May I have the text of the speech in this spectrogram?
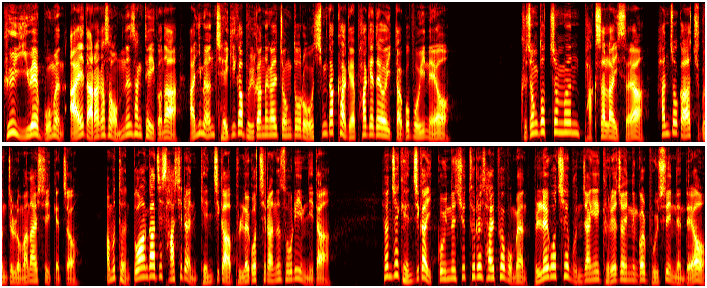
그 이외 몸은 아예 날아가서 없는 상태이거나 아니면 재기가 불가능할 정도로 심각하게 파괴되어 있다고 보이네요. 그 정도쯤은 박살나 있어야 한조가 죽은 줄로만 알 수 있겠죠. 아무튼 또 한 가지 사실은 겐지가 블랙워치라는 소리입니다. 현재 겐지가 입고 있는 슈트를 살펴보면 블랙워치의 문장이 그려져 있는 걸 볼 수 있는데요.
